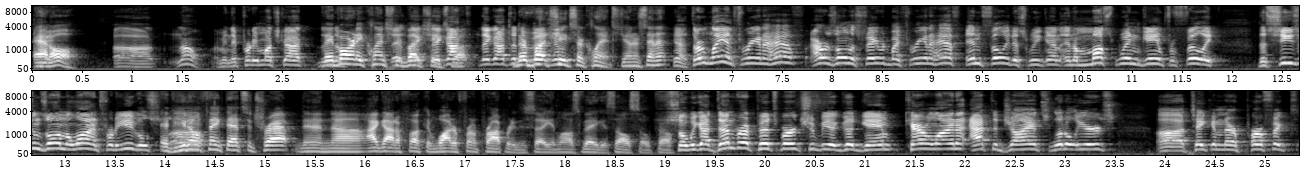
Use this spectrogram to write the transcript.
at all. Uh, no, I mean they pretty much got. the- They've the- already clinched they, their butt they, cheeks. They got. bro. They got the their division. butt cheeks are clinched. Do you understand it? Yeah, they're laying three and a half. Arizona's favored by three and a half in Philly this weekend in a must-win game for Philly. the season's on the line for the Eagles. If you don't think that's a trap, then uh, I got a fucking waterfront property to sell you in Las Vegas, also, pal. So we got Denver at Pittsburgh, should be a good game. Carolina at the Giants, Little Ears uh, taking their perfect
